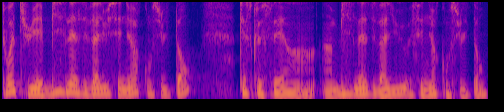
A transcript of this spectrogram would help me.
Toi tu es Business Value Senior Consultant. Qu'est-ce que c'est un, un Business Value Senior Consultant?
